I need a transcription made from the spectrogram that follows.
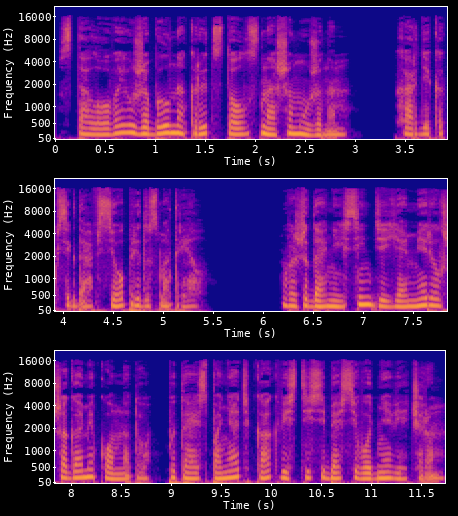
В столовой уже был накрыт стол с нашим ужином. Харди, как всегда, все предусмотрел. В ожидании Синди я мерил шагами комнату, пытаясь понять, как вести себя сегодня вечером.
